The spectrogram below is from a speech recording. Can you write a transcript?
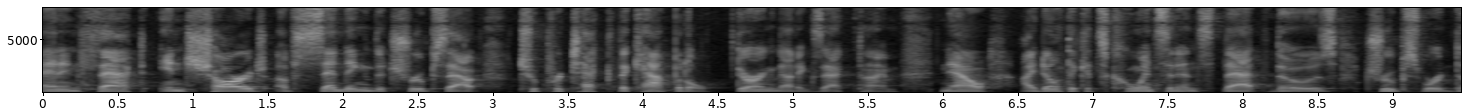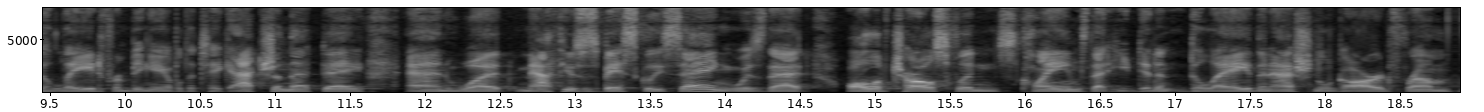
and in fact, in charge of sending the troops out to protect the capital during that exact time. Now, I don't think it's coincidence that those troops were delayed from being able to take action that day. And what Matthews is basically saying was that all of Charles Flynn's claims that he didn't delay the National Guard from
